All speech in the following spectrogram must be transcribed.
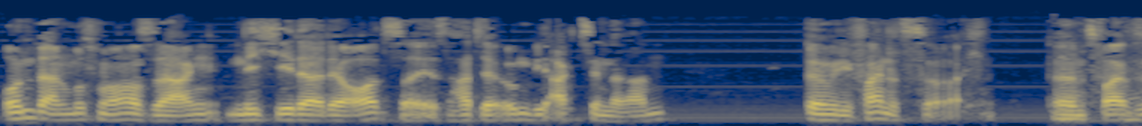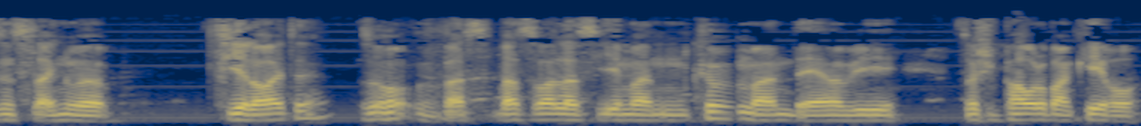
Und dann muss man auch sagen, nicht jeder, der All-Star ist, hat ja irgendwie Aktien daran, irgendwie die Finals zu erreichen. Äh, Im Zweifel sind es vielleicht nur vier Leute. So, was, was soll das jemanden kümmern, der irgendwie, zum Beispiel Paolo Banquero,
